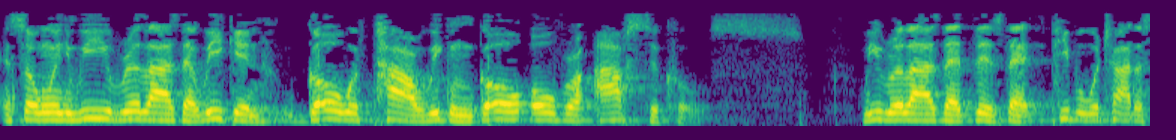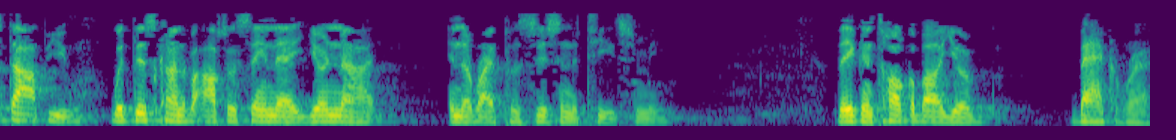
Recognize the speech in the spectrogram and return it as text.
And so when we realize that we can go with power, we can go over obstacles, we realize that this, that people will try to stop you with this kind of obstacle, saying that you're not in the right position to teach me. They can talk about your background.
